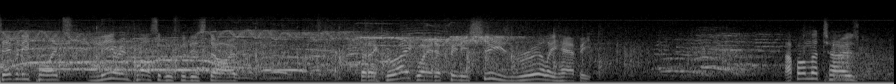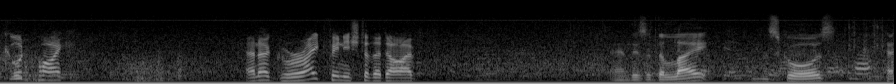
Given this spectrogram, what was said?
70 points, near impossible for this dive. But a great way to finish. She's really happy. Up on the toes, good pike. And a great finish to the dive. And there's a delay in the scores.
